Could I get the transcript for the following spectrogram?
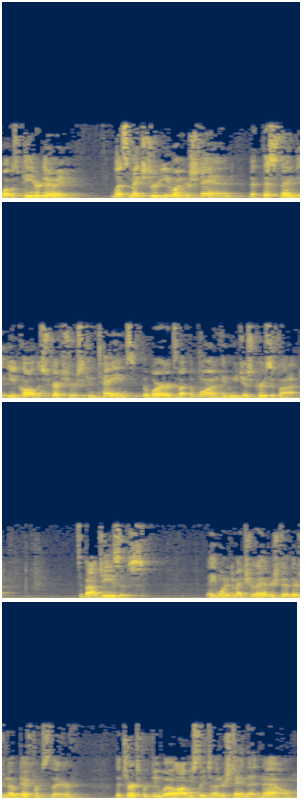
what was Peter doing? Let's make sure you understand that this thing that you call the scriptures contains the words about the one whom you just crucified. It's about Jesus. They wanted to make sure they understood there's no difference there. The church would do well, obviously, to understand that now.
